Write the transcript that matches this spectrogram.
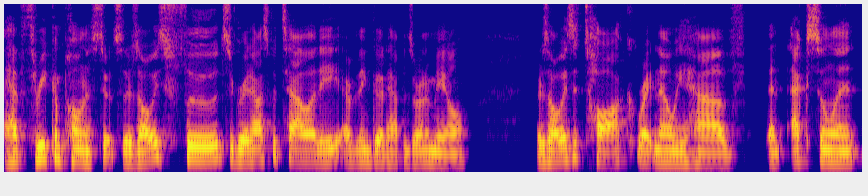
have three components to it. So there's always food, so great hospitality. Everything good happens around a meal. There's always a talk. Right now we have an excellent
